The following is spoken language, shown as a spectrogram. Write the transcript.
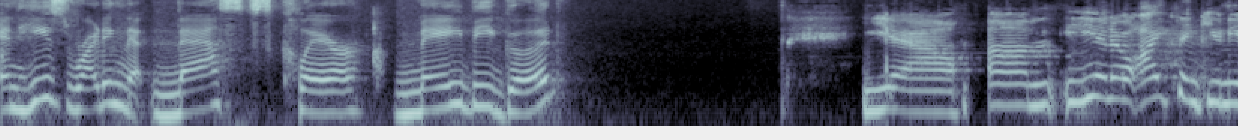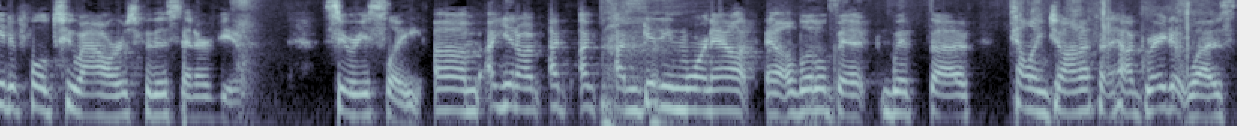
and he's writing that masks, Claire, may be good. Yeah. Um, you know, I think you need a full two hours for this interview seriously. Um, you know, I, am getting worn out a little bit with uh, telling Jonathan how great it was,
